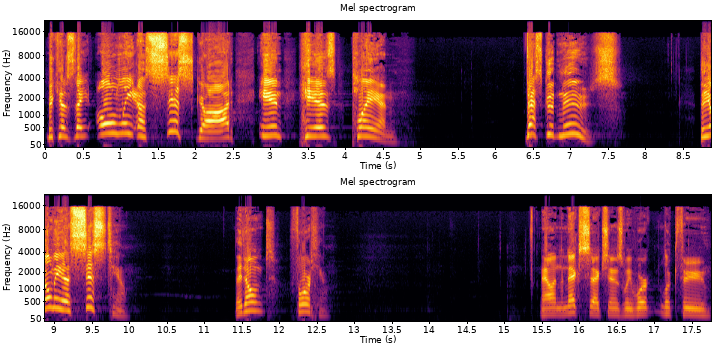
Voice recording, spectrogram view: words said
because they only assist God in His plan. That's good news. They only assist Him, they don't thwart Him. Now, in the next section, as we work, look through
